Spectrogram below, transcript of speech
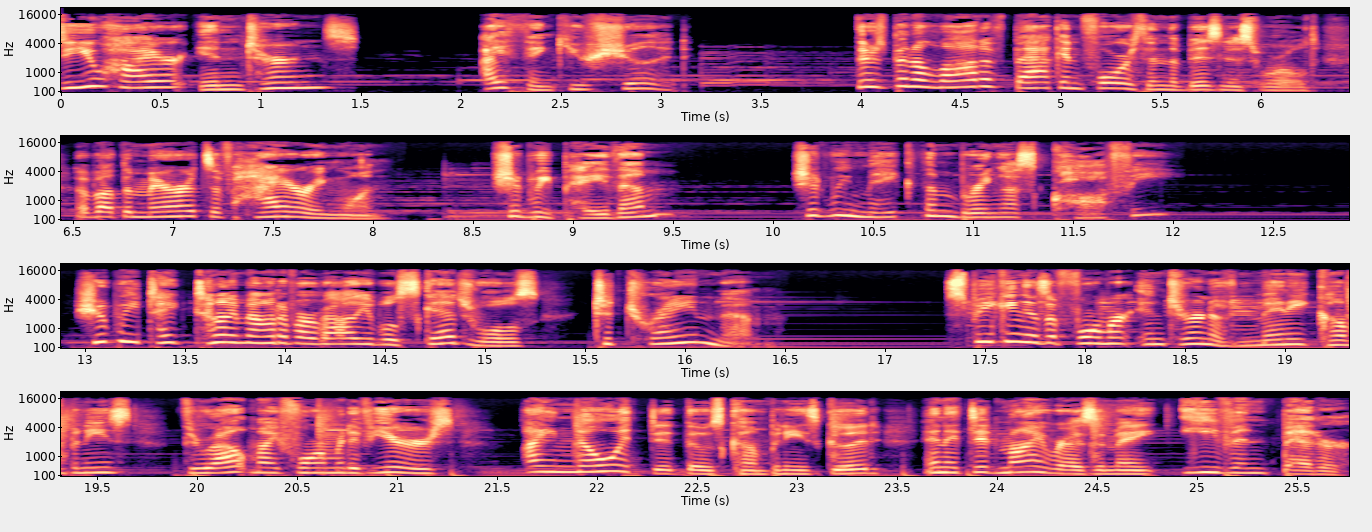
Do you hire interns? I think you should. There's been a lot of back and forth in the business world about the merits of hiring one. Should we pay them? Should we make them bring us coffee? Should we take time out of our valuable schedules to train them? Speaking as a former intern of many companies throughout my formative years, I know it did those companies good and it did my resume even better.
